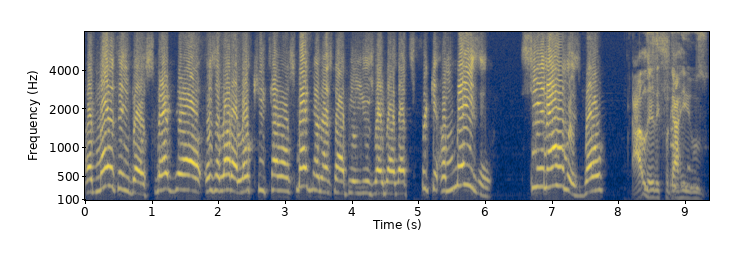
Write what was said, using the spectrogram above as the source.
another thing though, SmackDown there's a lot of low key talent on SmackDown that's not being used right now. That's freaking amazing. Cien Almas, bro, I literally forgot he was.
